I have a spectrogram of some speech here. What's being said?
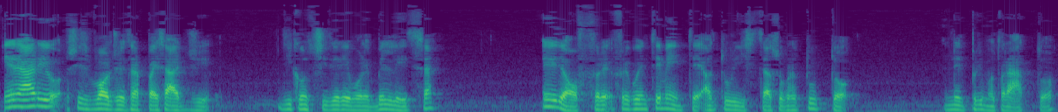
L'erario si svolge tra paesaggi di considerevole bellezza ed offre frequentemente al turista, soprattutto nel primo tratto,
